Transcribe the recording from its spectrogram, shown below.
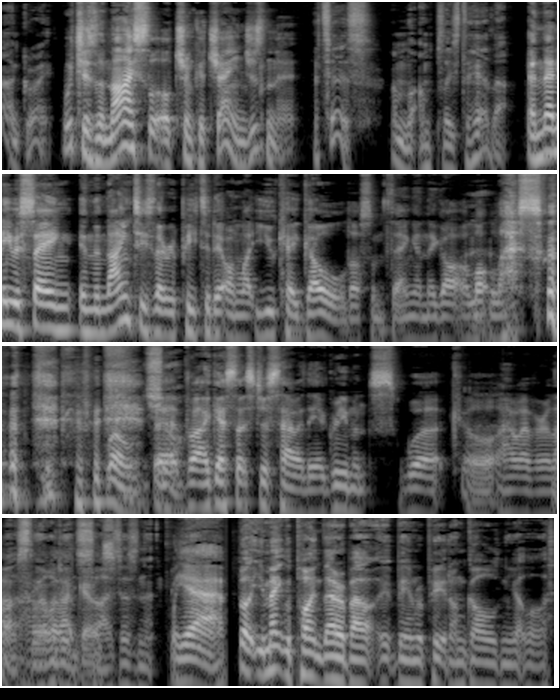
Oh, great. which is a nice little chunk of change, isn't it? It is. I'm, I'm pleased to hear that. And then he was saying in the 90s they repeated it on like UK Gold or something and they got a lot less. Well, sure. but I guess that's just how the agreements work or however Well, that, the however that audience goes. size, isn't it? Yeah. But you make the point there about it being repeated on gold and you get a lot less.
